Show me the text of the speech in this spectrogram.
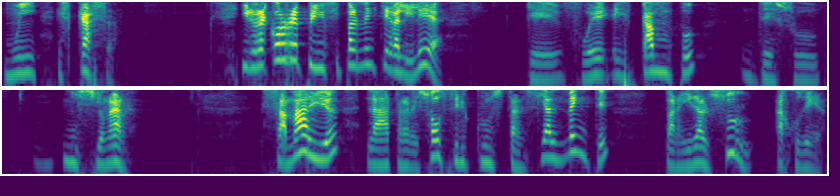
muy escasa. Y recorre principalmente Galilea, que fue el campo de su misionar. Samaria la atravesó circunstancialmente para ir al sur a Judea.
